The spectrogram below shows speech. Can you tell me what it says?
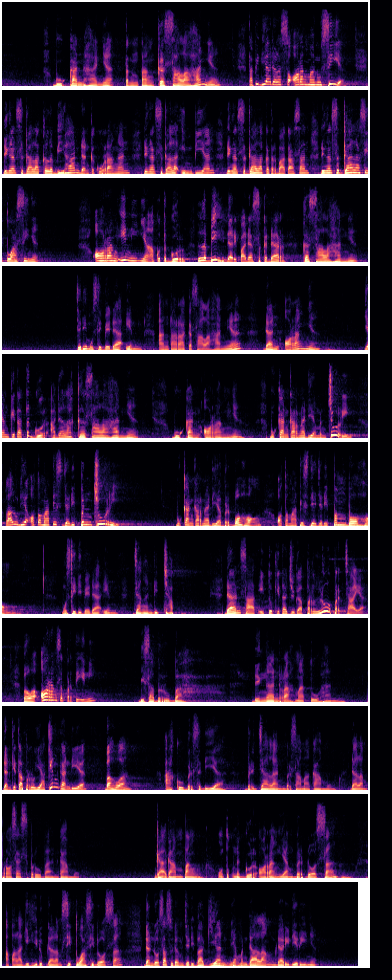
Bukan hanya tentang kesalahannya, tapi dia adalah seorang manusia dengan segala kelebihan dan kekurangan, dengan segala impian, dengan segala keterbatasan, dengan segala situasinya. Orang ini yang aku tegur lebih daripada sekedar kesalahannya. Jadi mesti bedain antara kesalahannya dan orangnya. Yang kita tegur adalah kesalahannya, bukan orangnya. Bukan karena dia mencuri, lalu dia otomatis jadi pencuri. Bukan karena dia berbohong, otomatis dia jadi pembohong. Mesti dibedain, jangan dicap. Dan saat itu kita juga perlu percaya bahwa orang seperti ini bisa berubah dengan rahmat Tuhan. Dan kita perlu yakinkan dia bahwa aku bersedia berjalan bersama kamu dalam proses perubahan kamu. Gak gampang untuk negur orang yang berdosa, apalagi hidup dalam situasi dosa, dan dosa sudah menjadi bagian yang mendalam dari dirinya.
